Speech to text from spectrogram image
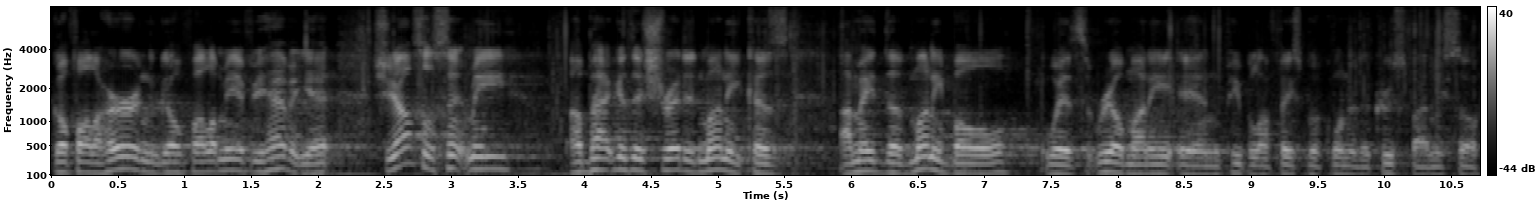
Go follow her and go follow me if you haven't yet. She also sent me a bag of this shredded money because I made the money bowl with real money and people on Facebook wanted to crucify me. So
